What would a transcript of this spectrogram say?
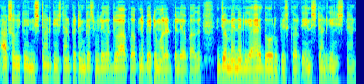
आप सभी को इंस्टेंट के इंस्टेंट पेटीएम कैश मिलेगा, जो आप अपने पेटीएम वॉलेट पर ले पाओगे, जो मैंने लिया है दो रुपीज़ करके इंस्टेंट के इंस्टेंट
